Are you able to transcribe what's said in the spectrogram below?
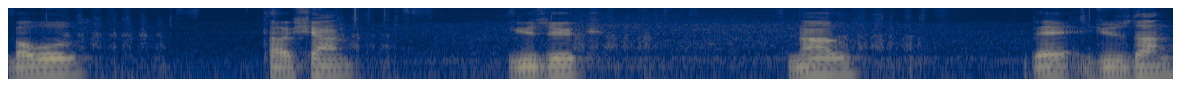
bavul, tavşan, yüzük, nal. Ve cüzdan.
